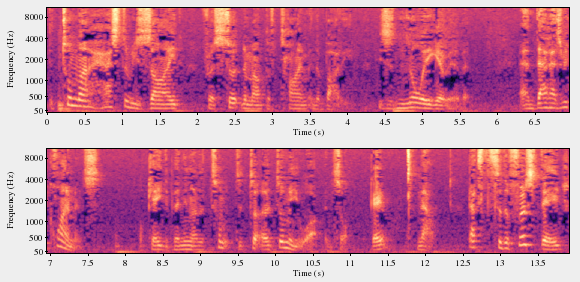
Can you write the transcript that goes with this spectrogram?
The tumah has to reside for a certain amount of time in the body. There's no way to get rid of it. And that has requirements, okay, depending on the tum- tu- uh, tumor you are and so on, okay? Now, that's, so the first stage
